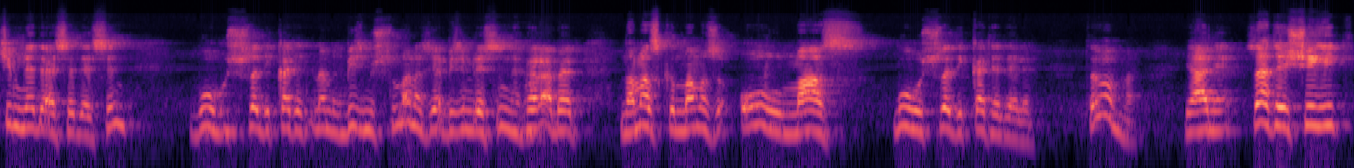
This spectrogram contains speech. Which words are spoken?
Kim ne derse desin bu hususa dikkat etmemiz. Biz Müslümanız ya bizim resimle beraber namaz kılmamız olmaz. Bu hususa dikkat edelim. Tamam mı? Yani zaten şehit,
